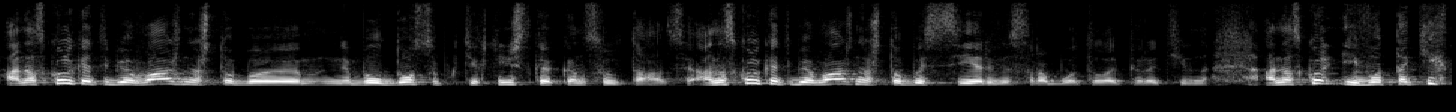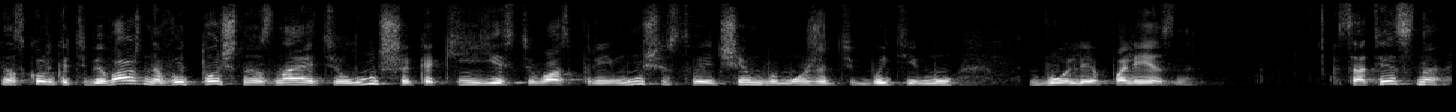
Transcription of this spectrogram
А насколько тебе важно, чтобы был доступ к технической консультации? А насколько тебе важно, чтобы сервис работал оперативно? А насколько... И вот таких, насколько тебе важно, вы точно знаете лучше, какие есть у вас преимущества и чем вы можете быть ему более полезны. Соответственно,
